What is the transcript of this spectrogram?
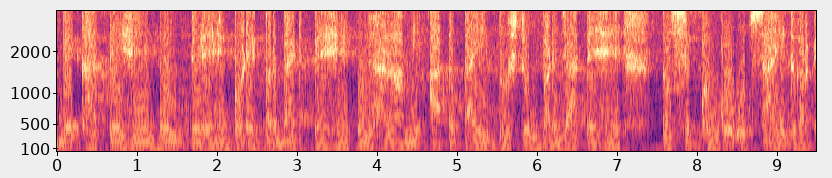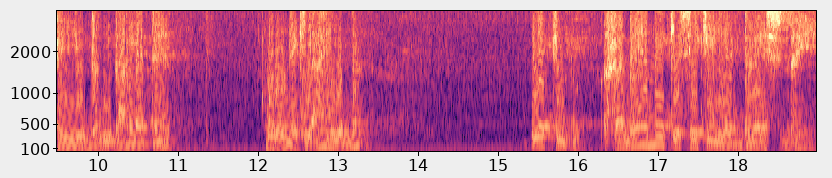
वे खाते हैं, बोलते हैं, घोड़े पर बैठते हैं, कोई हरामी आतताई दुष्ट बढ़ जाते हैं तो सिखों को उत्साहित करके युद्ध भी कर लेते हैं। उन्होंने किया है युद्ध। लेकिन हृदय में किसी के लिए द्वेष नहीं।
